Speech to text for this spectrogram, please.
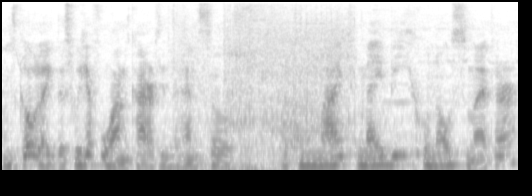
Let's go like this. We have one card in the hand, so it might, maybe, who knows, matter.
